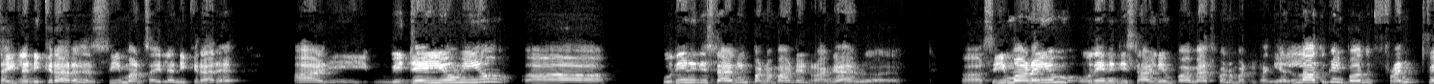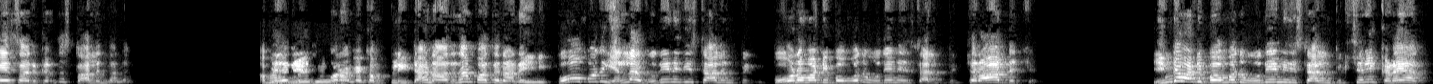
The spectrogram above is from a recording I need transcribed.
சைட்ல நிக்கிறாரு சீமான் சைட்ல நிக்கிறாரு. விஜயுமையும் உதயநிதி ஸ்டாலினையும் பண்ண மாட்டேன்றாங்க. சீமானையும் உதயநிதி ஸ்டாலினையும் மேட்ச் பண்ண மாட்டேன்றாங்க. எல்லாத்துக்கும் இப்ப வந்து ஃப்ரண்ட் ஃபேஸா இருக்கிறது ஸ்டாலின் தானே. அப்படிதான் போறாங்க கம்ப்ளீட்டா நான் அதுதான் பார்த்தேன் நான். இன்னைக்கு போகும்போது எல்லா உதயநிதி ஸ்டாலின் pic- போன வாட்டி போகும்போது உதயநிதி ஸ்டாலின் பிக்சரா இருந்துச்சு. இந்த வாட்டி போகும்போது உதயநிதி ஸ்டாலின் பிக்சரே கிடையாது.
